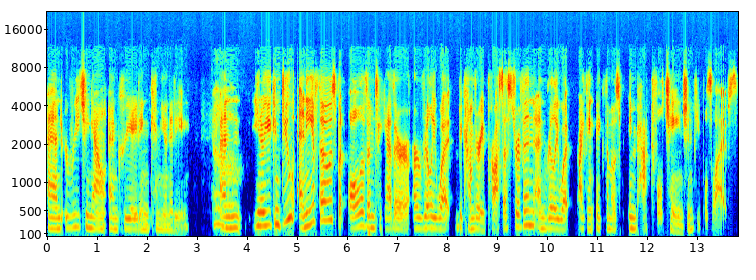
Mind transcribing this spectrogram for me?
and reaching out and creating community. And you know you can do any of those but all of them together are really what become very process driven and really what i think make the most impactful change in people's lives.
